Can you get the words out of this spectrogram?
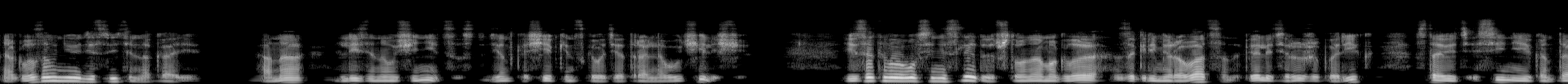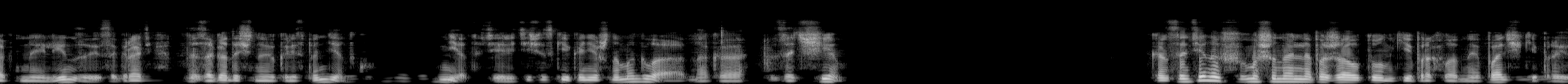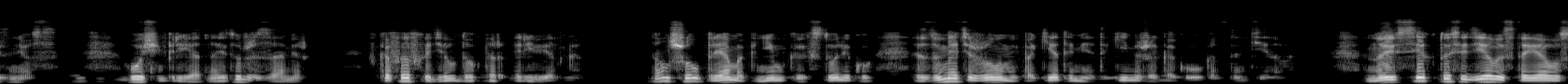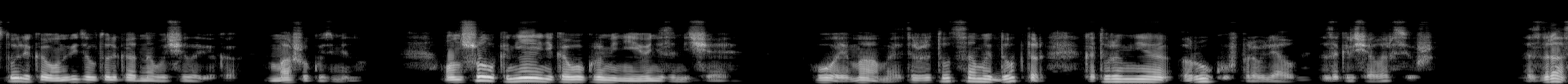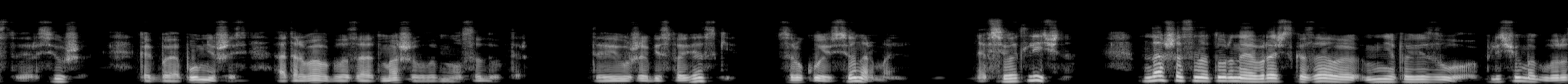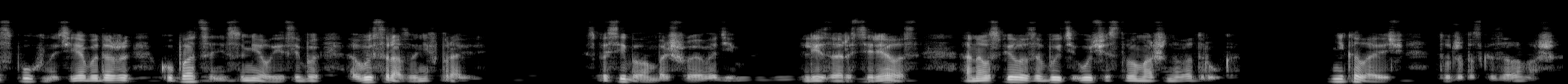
А глаза у нее действительно карие. Она Лизина ученица, студентка Щепкинского театрального училища. Из этого вовсе не следует, что она могла загримироваться, напялить рыжий парик, ставить синие контактные линзы и сыграть загадочную корреспондентку. Нет, теоретически, конечно, могла, однако зачем? Константинов машинально пожал тонкие прохладные пальчики и произнес. Очень приятно, и тут же замер. В кафе входил доктор Ревенко. Он шел прямо к ним, к их столику, с двумя тяжелыми пакетами, такими же, как у Константинова. Но из всех, кто сидел и стоял у столика, он видел только одного человека — Машу Кузьмину. Он шел к ней, никого кроме нее не замечая. «Ой, мама, это же тот самый доктор, который мне руку вправлял!» — закричал Арсюша. «Здравствуй, Арсюша!» Как бы опомнившись, оторвав глаза от Маши, улыбнулся доктор. «Ты уже без повязки? С рукой все нормально?» «Все отлично. Наша санаторная врач сказала, мне повезло. Плечо могло распухнуть, я бы даже купаться не сумел, если бы вы сразу не вправили. Спасибо вам большое, Вадим. Лиза растерялась. Она успела забыть отчество Машиного друга. Николаевич, тут же подсказала Маша.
